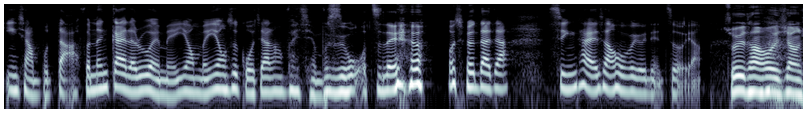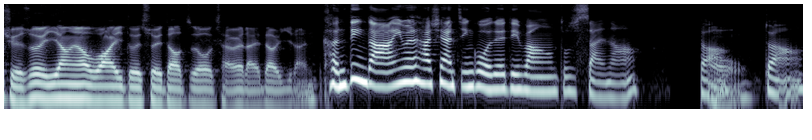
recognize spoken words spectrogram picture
影响不大，反正盖了路也没用，没用是国家浪费钱，不是我之类的。我觉得大家心态上会不会有点这样？所以他会像雪隧一样，要挖一堆隧道之后才会来到宜兰？肯定的啊，因为他现在经过的这些地方都是山啊，对啊，哦、对啊，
